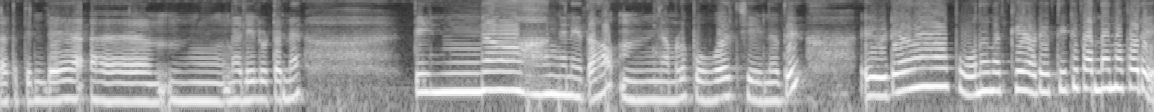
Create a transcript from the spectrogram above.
തട്ടത്തിന്റെ മേലയിലോട്ട് തന്നെ. പിന്നെ അങ്ങനെ ഇതാ നമ്മൾ പോവുക ചെയ്യുന്നത്. എവിടെയാണ് പോകുന്നതെന്നൊക്കെ അവിടെ എത്തിയിട്ട് പറഞ്ഞാൽ പോരെ?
